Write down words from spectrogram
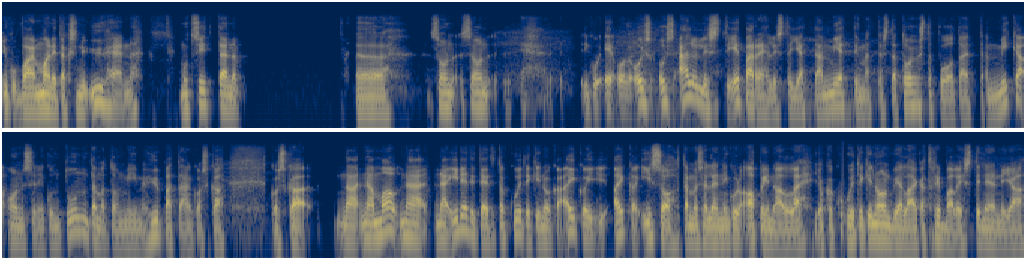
niin kuin vain mainitakseni yhden. Mutta sitten se on, se on niin kuin, e, olisi, olisi älyllisesti epärehellistä jättää miettimättä sitä toista puolta, että mikä on se niin kuin, tuntematon, mihin me hypätään, koska, koska nämä, nämä, nämä, nämä identiteetit on kuitenkin aika, aika iso tämmöiselle niin kuin apinalle, joka kuitenkin on vielä aika tribalistinen ja,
